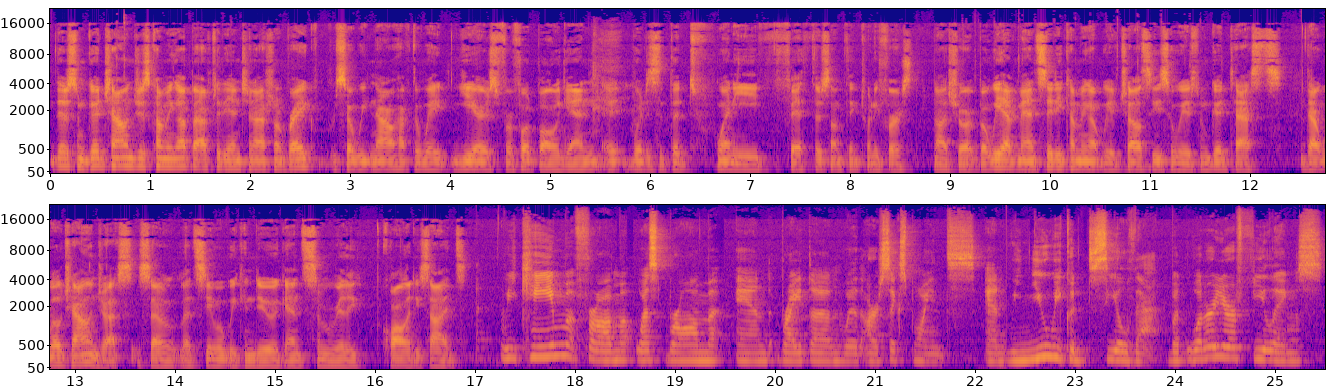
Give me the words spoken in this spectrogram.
There's some good challenges coming up after the international break, so we now have to wait years for football again. It, what is it, the 25th or something? 21st? Not sure. But we have Man City coming up, we have Chelsea, so we have some good tests that will challenge us. So let's see what we can do against some really quality sides. We came from West Brom and Brighton with our six points, and we knew we could seal that. But what are your feelings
